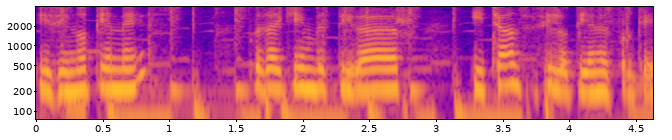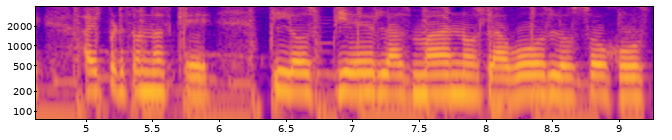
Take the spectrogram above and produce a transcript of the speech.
Y si no tienes, pues hay que investigar, y chance si lo tienes porque hay personas que los pies, las manos, la voz, los ojos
